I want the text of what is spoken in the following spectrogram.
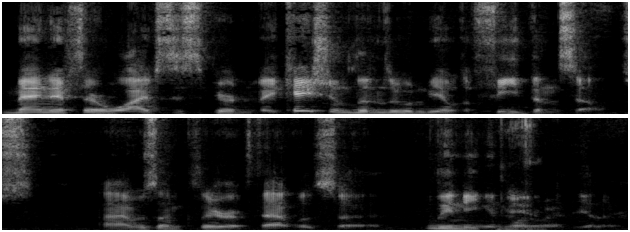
men, if their wives disappeared on vacation, literally wouldn't be able to feed themselves? I was unclear if that was uh, leaning in yeah. one way or the other.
